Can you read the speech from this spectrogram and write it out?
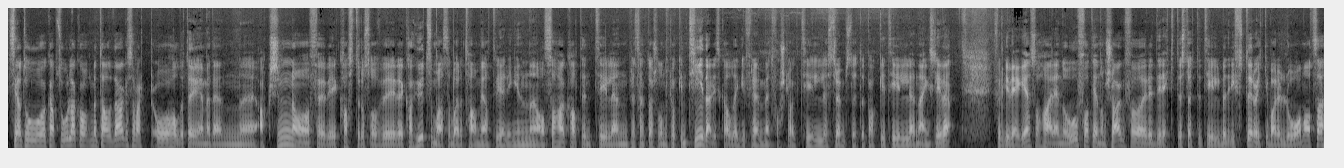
CO2-kapsol har kommet med tall i dag, så verdt å holde et øye med den eh, aksjen. Og før vi kaster oss over Kahoot, så må jeg altså bare ta med at regjeringen altså har kalt inn til en presentasjon klokken ti, der de skal legge frem et forslag til strømstøttepakke til næringslivet. Ifølge VG så har NHO fått gjennomslag for direkte støtte til bedrifter, og ikke bare lån, altså.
